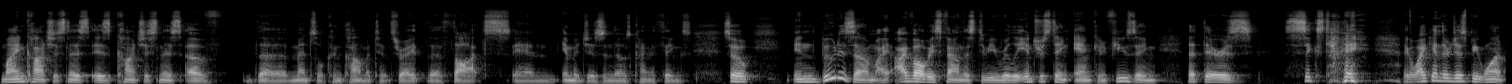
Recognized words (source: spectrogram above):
Mind consciousness is consciousness of the mental concomitants, right? The thoughts and images and those kind of things. So in Buddhism, I, have always found this to be really interesting and confusing that there's six types. why can't there just be one?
